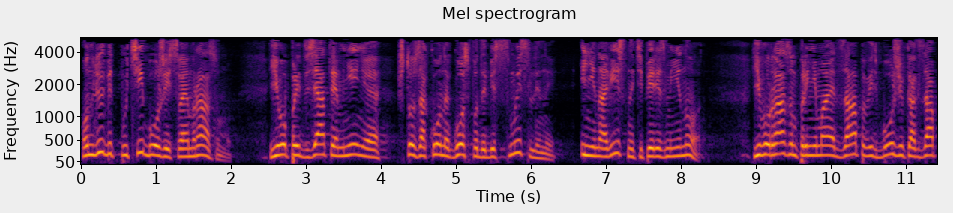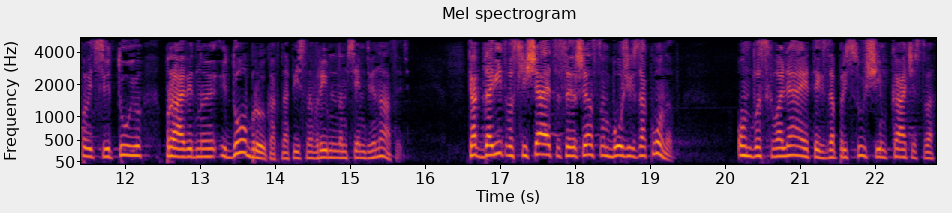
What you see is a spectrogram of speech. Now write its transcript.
Он любит пути Божьи своим разумом. Его предвзятое мнение, что законы Господа бессмысленны и ненавистны, теперь изменено. Его разум принимает заповедь Божью как заповедь святую, праведную и добрую, как написано в Римлянам 7.12 как Давид восхищается совершенством Божьих законов. Он восхваляет их за присущие им качества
